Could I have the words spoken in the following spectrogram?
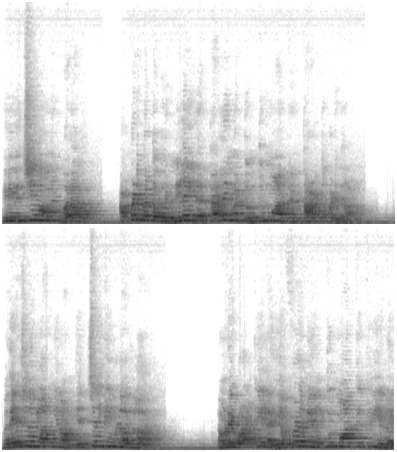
இனி நிச்சயம் அவனுக்கு வராது. அப்படிப்பட்ட ஒரு நிலையில தரை மட்டும் துன்மார்க்கன் தாழ்த்தப்படுகிறான். தேவஜனங்களாகிய எச்சரிக்கை உள்ளவர்களாக நம்முடைய வாழ்க்கையில எவ்வளவு துன்மார்க்க கிரியர்களை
